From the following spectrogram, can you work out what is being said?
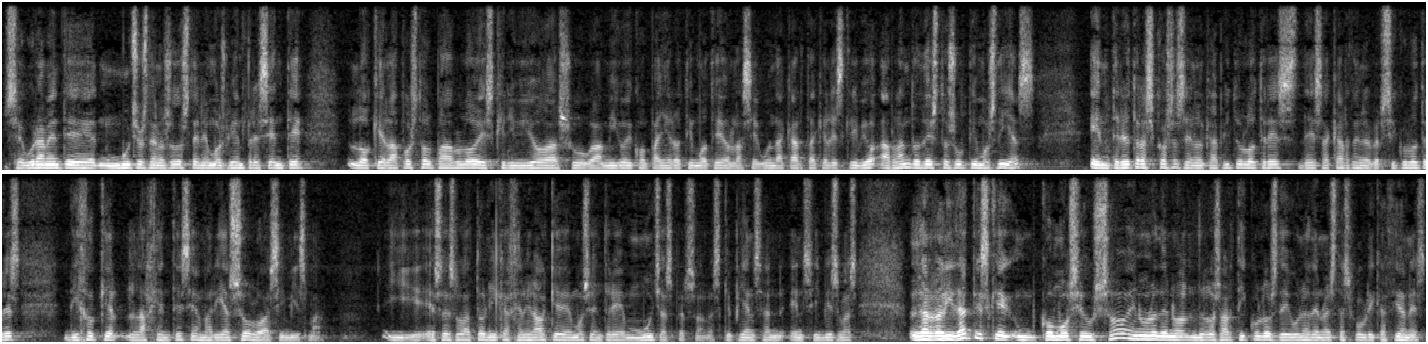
Seguramente muchos de nosotros tenemos bien presente lo que el apóstol Pablo escribió a su amigo y compañero Timoteo en la segunda carta que le escribió, hablando de estos últimos días entre otras cosas, en el capítulo 3 de esa carta, en el versículo 3, dijo que la gente se amaría solo a sí misma. Y esa es la tónica general que vemos entre muchas personas que piensan en sí mismas. La realidad es que, como se usó en uno de, de los artículos de una de nuestras publicaciones,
